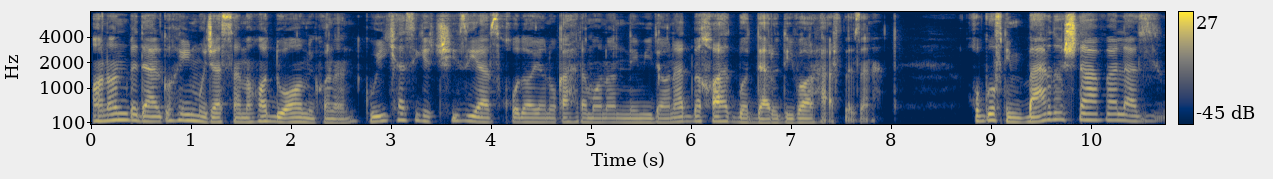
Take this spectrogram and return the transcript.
آنان به درگاه این مجسمه ها دعا می کنند. گویی کسی که چیزی از خدایان و قهرمانان نمی‌داند بخواهد با در و دیوار حرف بزند. خب گفتیم برداشت اول از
